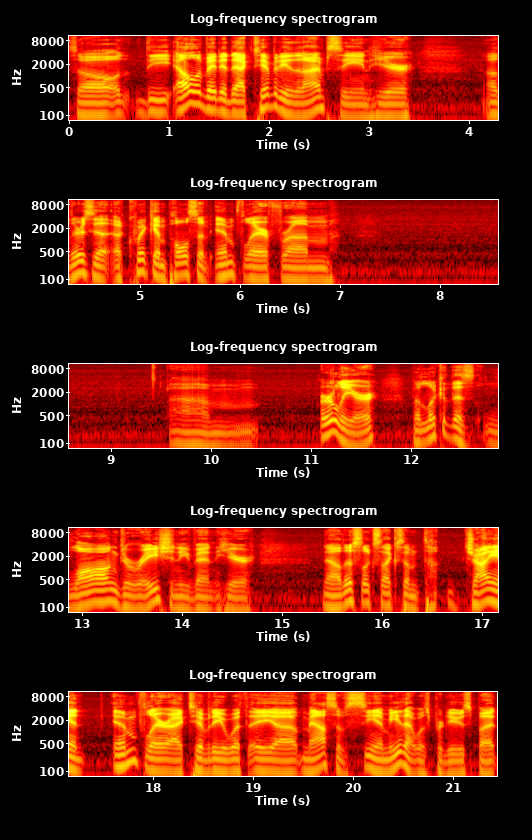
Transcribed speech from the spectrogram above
So the elevated activity that I'm seeing here, uh, there's a, a, quick impulsive M flare from um, earlier, but look at this long duration event here. Now this looks like some giant M flare activity with a uh, massive CME that was produced, but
